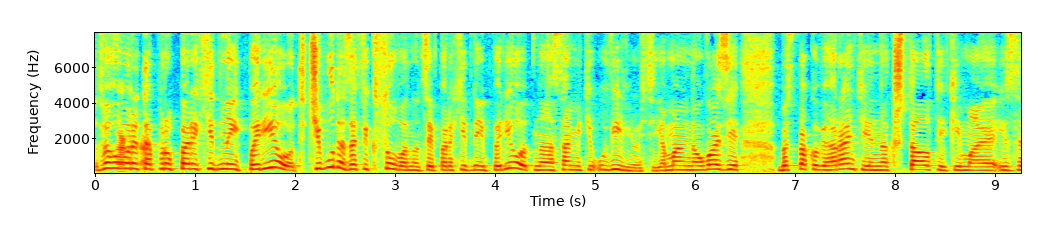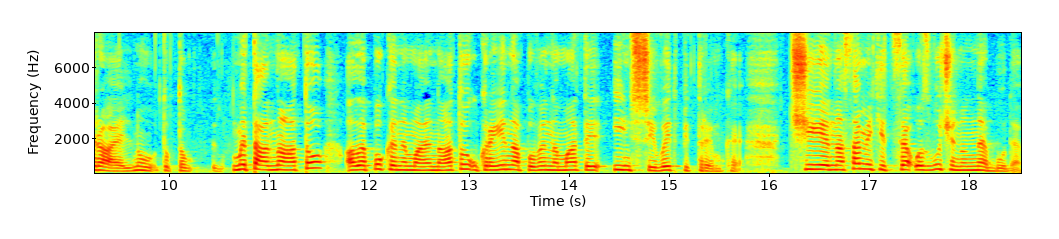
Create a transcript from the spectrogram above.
От ви говорите так. про перехідний період. Чи буде зафіксовано цей перехідний період на саміті у Вільнюсі? Я маю на увазі безпекові гарантії на кшталт, який має Ізраїль. Ну тобто мета НАТО, але поки немає НАТО, Україна повинна мати інший вид підтримки. Чи на саміті це озвучено не буде?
